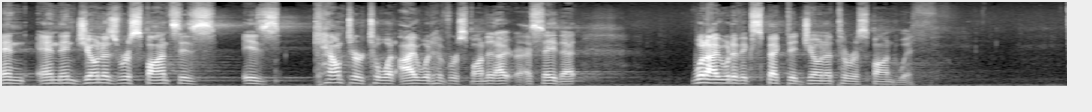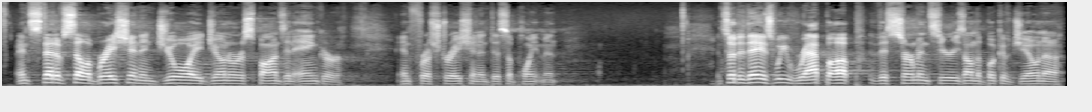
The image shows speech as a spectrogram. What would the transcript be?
And, and then Jonah's response is, is counter to what I would have responded. I, I say that. What I would have expected Jonah to respond with. Instead of celebration and joy, Jonah responds in anger and frustration and disappointment. And so today, as we wrap up this sermon series on the book of Jonah,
